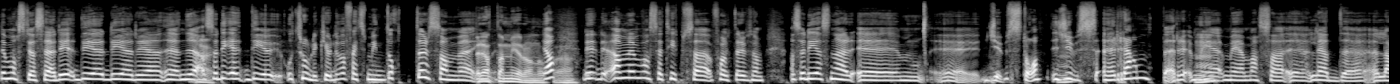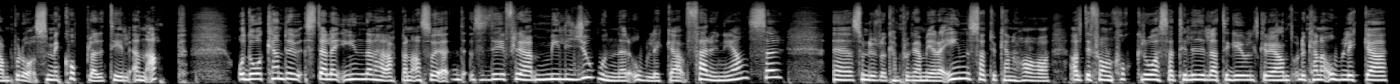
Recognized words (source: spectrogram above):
Det måste jag säga. Det, det, det, är, det, nya- alltså det, det är otroligt kul. Det var faktiskt min dotter som... eh, berätta mer om det. Ja, det, det, ja, men jag måste tipsa folk där ute om. Alltså det är såna här eh, eh, ljus då, ljusramper med, med massa eh, LED-lampor då, som är kopplade till en app. Och då kan du ställa in den här appen, alltså eh, det är flera miljoner olika färgnyanser eh, som du då kan programmera in så att du kan ha allt ifrån chockrosa till lila till gult, grönt och du kan ha olika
